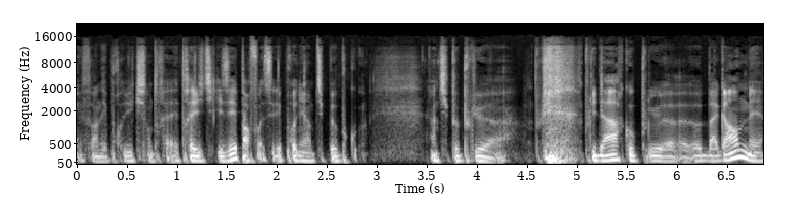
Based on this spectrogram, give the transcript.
enfin, des produits qui sont très, très utilisés. Parfois, c'est des produits un petit peu, beaucoup, un petit peu plus, euh, plus, plus dark ou plus euh, background, mais,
